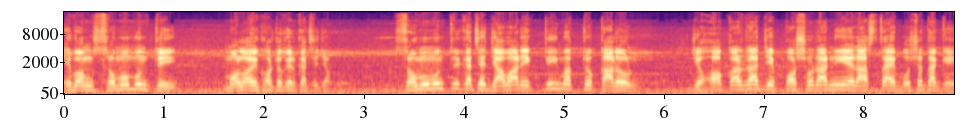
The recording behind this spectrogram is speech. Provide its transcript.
এবং শ্রমমন্ত্রী মলয় ঘটকের কাছে যাব। শ্রমমন্ত্রীর কাছে যাওয়ার একটিই মাত্র কারণ যে হকাররা যে পশরা নিয়ে রাস্তায় বসে থাকে,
